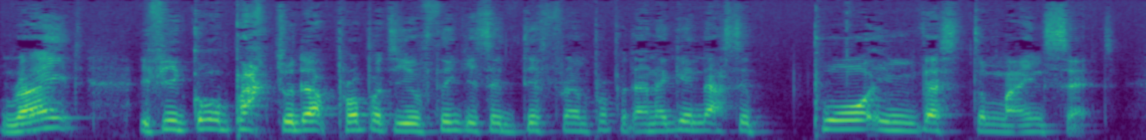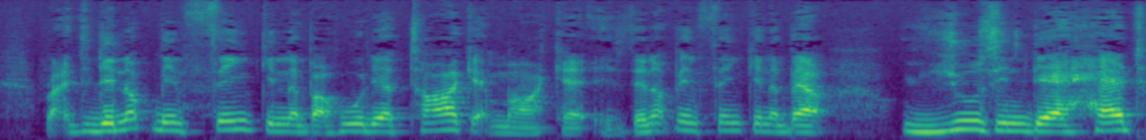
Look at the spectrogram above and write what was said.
Right? If you go back to that property, you think it's a different property. And again, that's a poor investor mindset. Right? They've not been thinking about who their target market is. They've not been thinking about using their head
